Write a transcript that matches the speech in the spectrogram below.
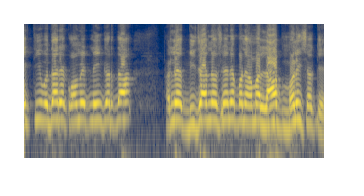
એકથી વધારે કોમેન્ટ નહીં કરતા. એટલે બીજાનો છે ને પણ આમાં લાભ મળી શકે.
